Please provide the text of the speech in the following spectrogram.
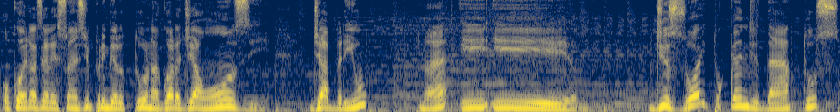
ocorreram as eleições de primeiro turno, agora dia 11 de abril, né? E, e 18 candidatos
